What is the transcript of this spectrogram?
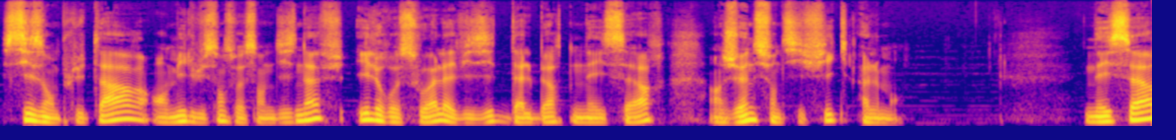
Six ans plus tard, en 1879, il reçoit la visite d'Albert Neisser, un jeune scientifique allemand. Neisser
